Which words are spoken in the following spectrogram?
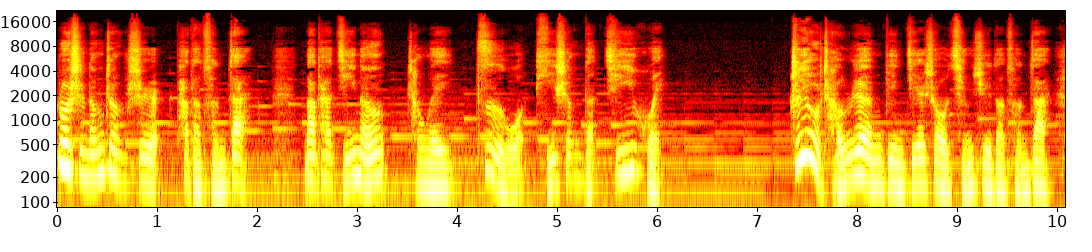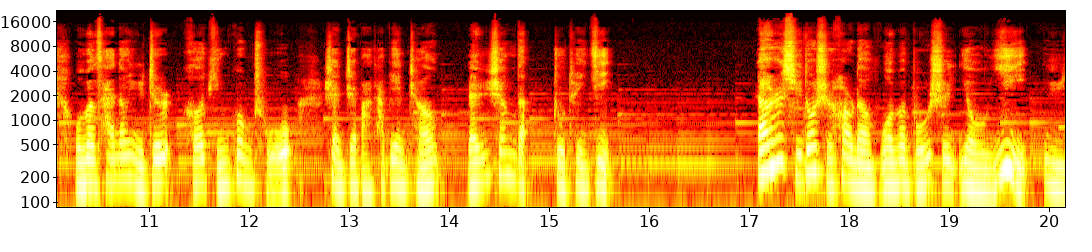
若是能正视它的存在，那它即能成为自我提升的机会。只有承认并接受情绪的存在，我们才能与之和平共处，甚至把它变成人生的助推剂。然而，许多时候呢，我们不是有意与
